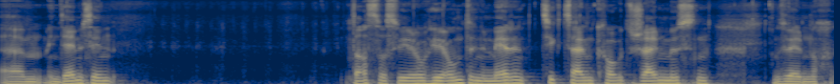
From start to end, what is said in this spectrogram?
ähm, in dem Sinn das, was wir hier unten in mehreren zig Zeilen Code schreiben müssten, und es wäre noch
